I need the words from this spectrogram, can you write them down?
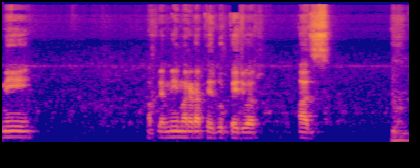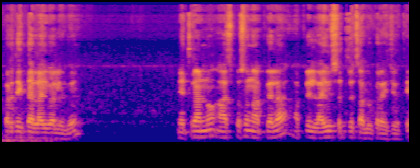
मी आपल्या मी मराठा फेसबुक पेजवर आज परत एकदा लाईव्ह आलेलो आहे. मित्रांनो आजपासून आपल्याला आपले लाईव्ह सत्र चालू करायचे होते.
